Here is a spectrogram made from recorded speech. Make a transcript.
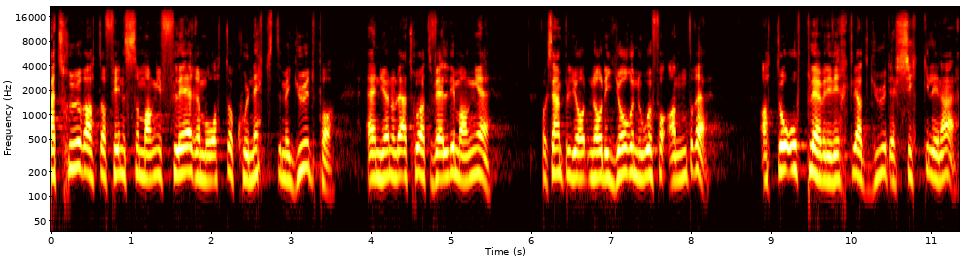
jeg tror at det finnes så mange flere måter å connecte med Gud på enn gjennom det. Jeg tror at veldig mange, f.eks. når de gjør noe for andre, at da opplever de virkelig at Gud er skikkelig nær.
